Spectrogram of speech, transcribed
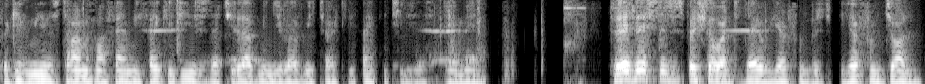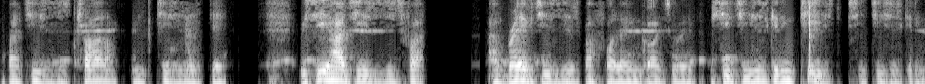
for giving me this time with my family. Thank you, Jesus, that you love me and you love me totally. Thank you, Jesus. Amen. Today's lesson is a special one. Today we hear from hear from John about Jesus' trial and Jesus' death. We see how Jesus is how brave Jesus is by following God's word. We see Jesus getting teased. We see Jesus getting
